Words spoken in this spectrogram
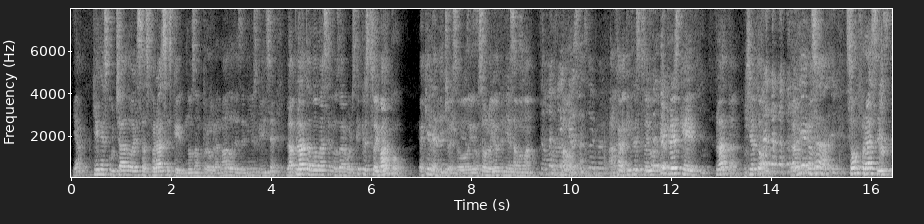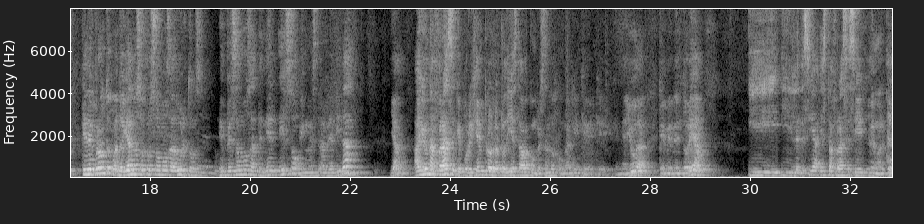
¿Ya? ¿Quién ha escuchado esas frases que nos han programado desde niños que dicen, la plata no nace en los árboles? ¿Qué crees que soy banco? ¿A quién le han dicho eso? ¿O solo yo tenía esa mamá? No, ¿qué no. crees que soy banco? Ajá, ¿qué crees que soy banco? ¿Qué crees que plata? ¿No es cierto? También, o sea, son frases que de pronto cuando ya nosotros somos adultos, empezamos a tener eso en nuestra realidad. ¿Ya? Hay una frase que, por ejemplo, el otro día estaba conversando con alguien que, que, me ayuda, que me mentorea, y, y, le decía, esta frase sí me marcó,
